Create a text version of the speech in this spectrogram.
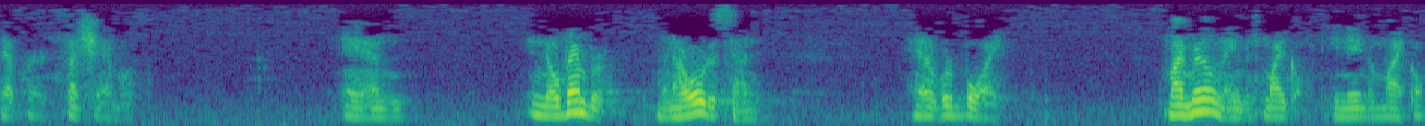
that were in such shambles. And in November, when our oldest son had a little boy, my middle name is Michael. He named him Michael.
